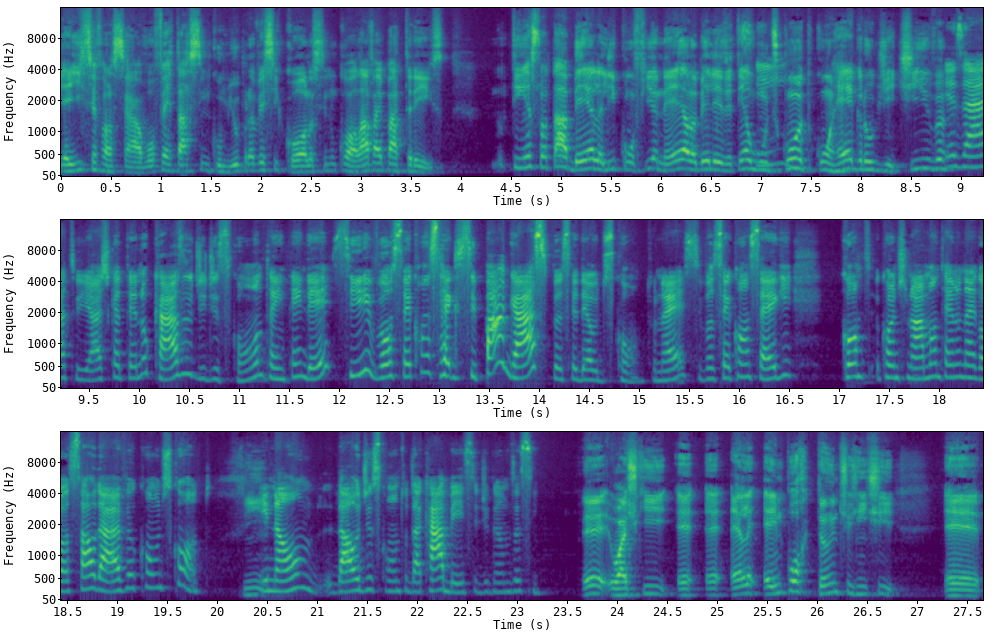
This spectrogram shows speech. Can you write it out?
e aí você fala assim: ah, vou ofertar 5 mil para ver se cola. Se não colar, vai para 3 tem a sua tabela ali, confia nela, beleza. Tem algum Sim. desconto com regra objetiva. Exato. E acho que até no caso de desconto é entender se você consegue se pagar se você der o desconto, né? Se você consegue continuar mantendo o negócio saudável com o desconto. Sim. E não dar o desconto da cabeça, digamos assim. É, eu acho que é, é, é, é importante a gente é,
